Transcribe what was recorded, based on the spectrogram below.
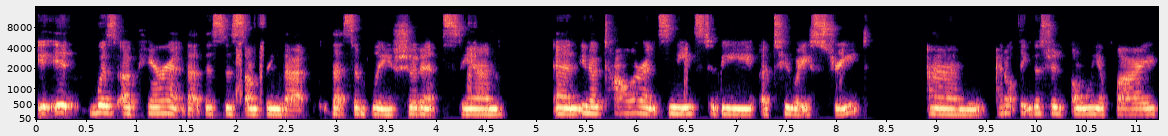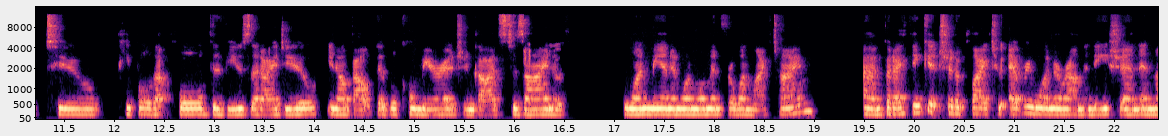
it, it was apparent that this is something that that simply shouldn't stand. And you know, tolerance needs to be a two-way street. Um, I don't think this should only apply to people that hold the views that I do, you know, about biblical marriage and God's design of one man and one woman for one lifetime. Um, but I think it should apply to everyone around the nation. And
